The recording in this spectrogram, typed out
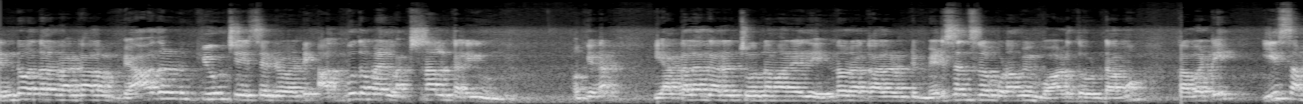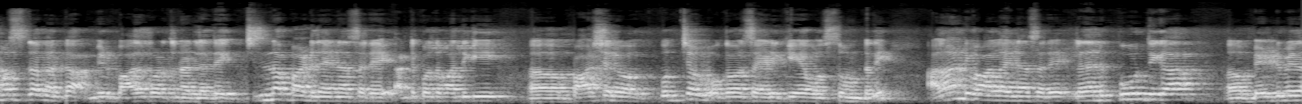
రెండు వందల రకాల వ్యాధులను క్యూర్ చేసేటువంటి అద్భుతమైన లక్షణాలు కలిగి ఉంది. ఓకేనా? ఈ అక్కలకర చూర్ణం అనేది ఎన్నో రకాలైన మెడిసిన్స్లో కూడా మేము వాడుతూ ఉంటాము. కాబట్టి ఈ సమస్యతో కనుక మీరు బాధపడుతున్నట్లయితే చిన్నపాటిదైనా సరే అంటే కొంతమందికి పార్షల్ కొంచెం ఒక సైడ్కే వస్తూ ఉంటుంది. అలాంటి వాళ్ళైనా సరే లేదంటే పూర్తిగా బెడ్ మీద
